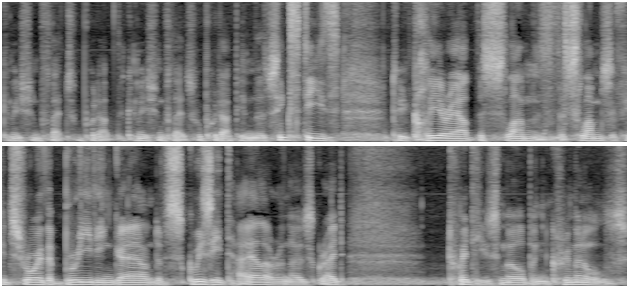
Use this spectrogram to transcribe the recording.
commission flats were put up. The commission flats were put up in the 60s to clear out the slums, the slums of Fitzroy, the breeding ground of Squizzy Taylor and those great 20s Melbourne criminals.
